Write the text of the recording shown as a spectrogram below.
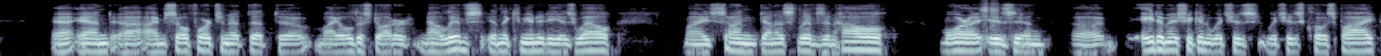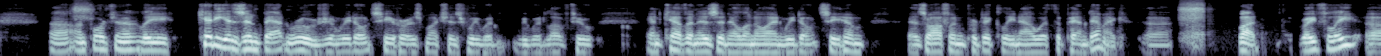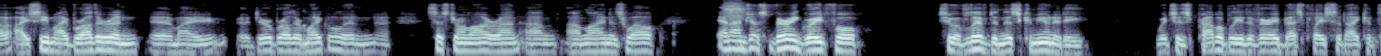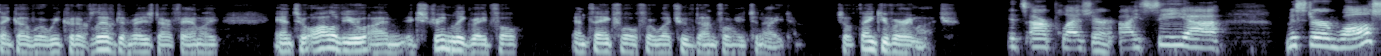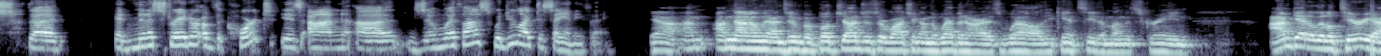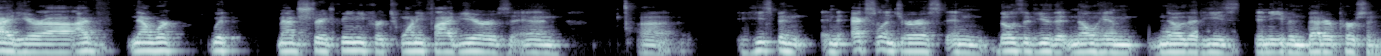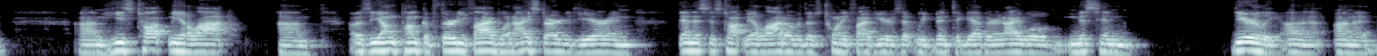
And uh, I'm so fortunate that uh, my oldest daughter now lives in the community as well. My son Dennis lives in Howell. Maura is in uh, Ada, Michigan, which is which is close by. Uh, unfortunately, Kitty is in Baton Rouge, and we don't see her as much as we would we would love to and Kevin is in Illinois, and we don't see him as often, particularly now with the pandemic. Uh, but gratefully, uh, I see my brother and uh, my uh, dear brother Michael and uh, sister-in-law are on, on online as well, and I'm just very grateful to have lived in this community, which is probably the very best place that I can think of where we could have lived and raised our family. And to all of you, I'm extremely grateful and thankful for what you've done for me tonight. So thank you very much. It's our pleasure. I see uh, Mr. Walsh, the administrator of the court, is on uh, Zoom with us. Would you like to say anything? Yeah, I'm, I'm not only on Zoom, but both judges are watching on the webinar as well. You can't see them on the screen. I'm getting a little teary eyed here. Uh, I've now worked with Magistrate Feeney for 25 years, and uh, he's been an excellent jurist. And those of you that know him know that he's an even better person. Um, he's taught me a lot. Um, I was a young punk of 35 when I started here, and Dennis has taught me a lot over those 25 years that we've been together, and I will miss him dearly on a on a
